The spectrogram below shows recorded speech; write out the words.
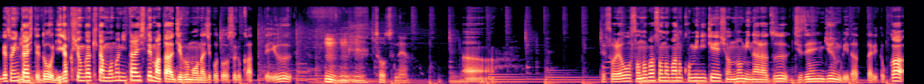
でそれに対してどうリアクションが来たものに対してまた自分も同じことをするかっていう。うんうんうん、そうですね。あーでそれをその場その場のコミュニケーションのみならず事前準備だったりとか、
